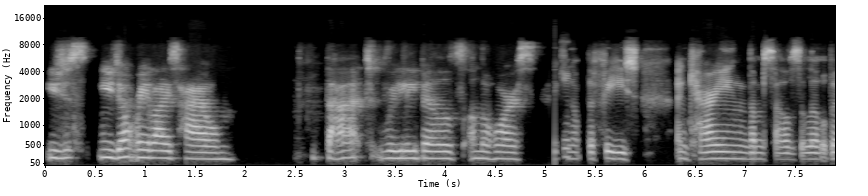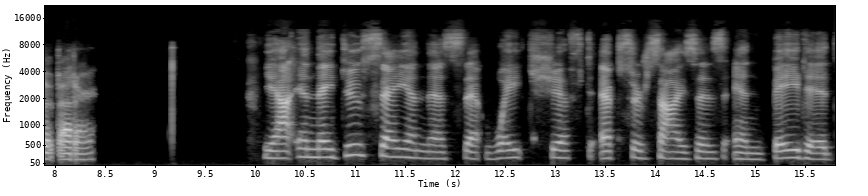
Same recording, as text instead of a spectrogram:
you just you don't realize how that really builds on the horse picking up the feet and carrying themselves a little bit better. Yeah, and they do say in this that weight shift exercises and baited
